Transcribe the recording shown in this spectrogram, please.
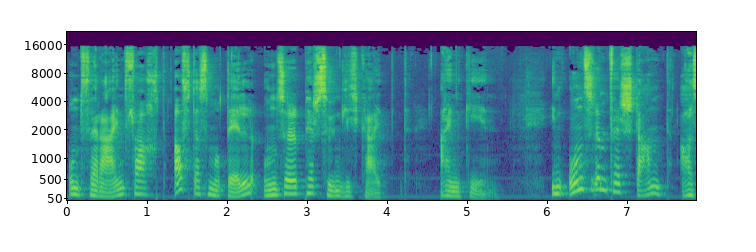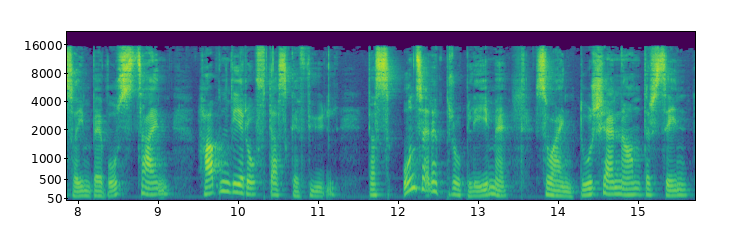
und vereinfacht auf das Modell unserer Persönlichkeit eingehen. In unserem Verstand, also im Bewusstsein, haben wir oft das Gefühl, dass unsere Probleme so ein Durcheinander sind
